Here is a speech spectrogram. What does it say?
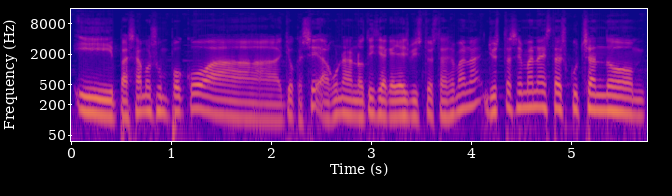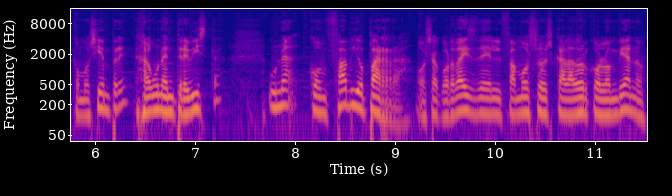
y pasamos un poco a, yo que sé, alguna noticia que hayáis visto esta semana. Yo esta semana he estado escuchando, como siempre, alguna entrevista, una con Fabio Parra, ¿os acordáis del famoso escalador colombiano?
